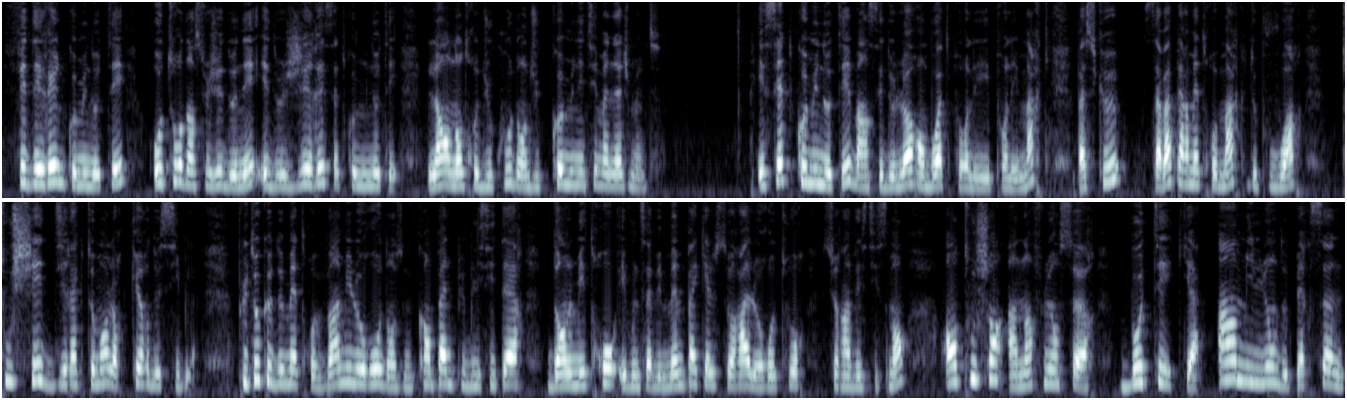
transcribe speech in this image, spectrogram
fédérer une communauté autour d'un sujet donné et de gérer cette communauté. Là, on entre du coup dans du community management. Et cette communauté, ben, c'est de l'or en boîte pour les, pour les marques parce que ça va permettre aux marques de pouvoir toucher directement leur cœur de cible. Plutôt que de mettre 20 000 euros dans une campagne publicitaire dans le métro et vous ne savez même pas quel sera le retour sur investissement, en touchant un influenceur beauté qui a un million de personnes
